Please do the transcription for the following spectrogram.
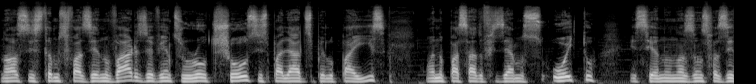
Nós estamos fazendo vários eventos roadshows espalhados pelo país. Ano passado fizemos oito, esse ano nós vamos fazer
